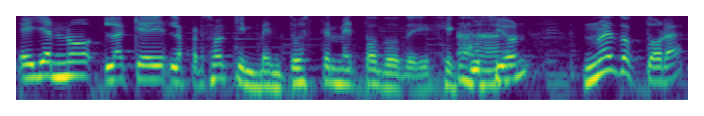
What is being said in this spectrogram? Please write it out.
Ella no, la que, la persona que inventó este método de ejecución, no es doctora,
